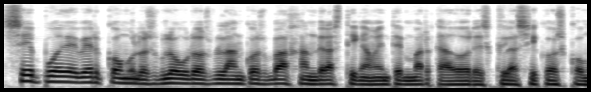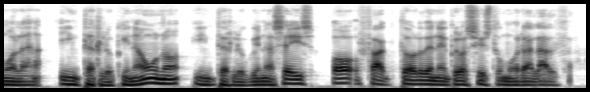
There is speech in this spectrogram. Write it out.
se puede ver cómo los glóbulos blancos bajan drásticamente en marcadores clásicos como la interleuquina 1, interleuquina 6 o factor de necrosis tumoral alfa,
